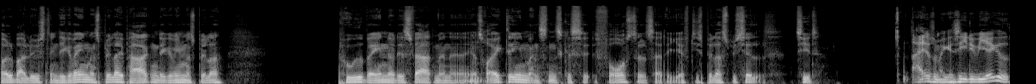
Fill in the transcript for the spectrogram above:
holdbar løsning. Det kan være en, man spiller i parken, det kan være en, man spiller på udebane, og det er svært, men uh, jeg tror ikke, det er en, man sådan skal se, forestille sig, at AGF de spiller specielt tit. Nej, altså man kan sige, det virkede.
